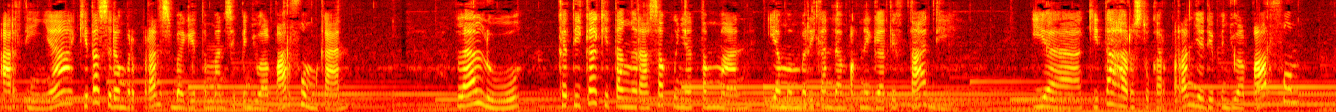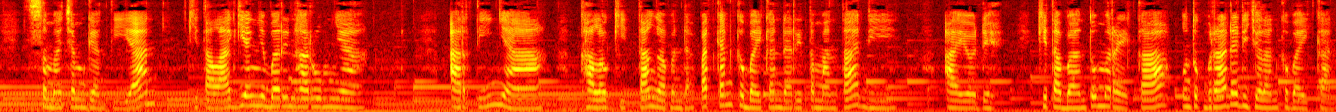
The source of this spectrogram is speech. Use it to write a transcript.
Artinya, kita sedang berperan sebagai teman si penjual parfum, kan? Lalu, ketika kita ngerasa punya teman yang memberikan dampak negatif tadi, ya kita harus tukar peran jadi penjual parfum. Semacam gantian, kita lagi yang nyebarin harumnya. Artinya, kalau kita nggak mendapatkan kebaikan dari teman tadi, ayo deh kita bantu mereka untuk berada di jalan kebaikan.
